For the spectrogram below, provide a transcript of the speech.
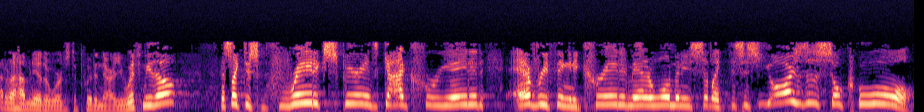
I don't know how many other words to put in there. Are you with me though? It's like this great experience. God created everything, and He created man and woman. And he said, like, this is yours. This is so cool.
